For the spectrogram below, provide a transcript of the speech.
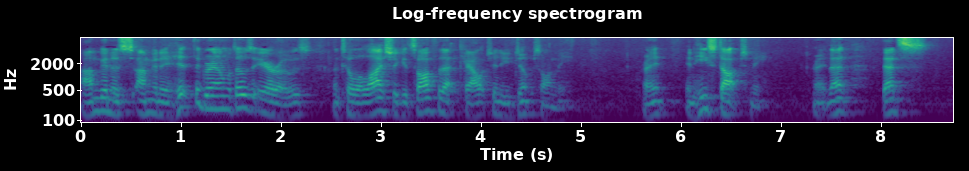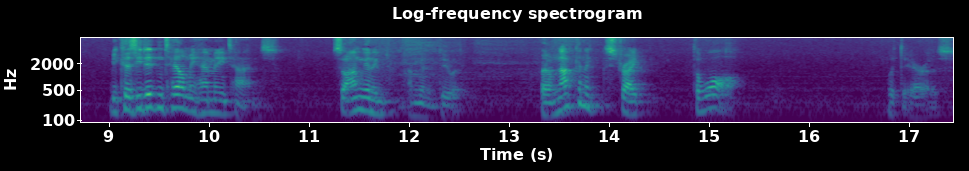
I'm going to I'm going to hit the ground with those arrows until Elisha gets off of that couch and he jumps on me, right? And he stops me, right? That that's because he didn't tell me how many times. So I'm going to I'm going to do it. But I'm not going to strike the wall with the arrows.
